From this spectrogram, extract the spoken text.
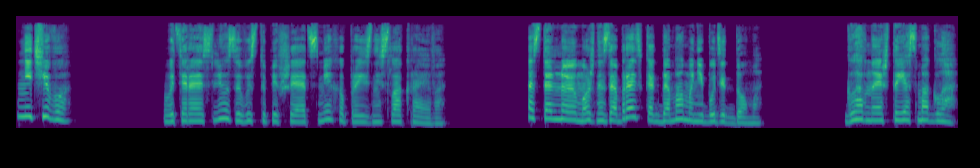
«Ничего», — вытирая слезы, выступившие от смеха, произнесла Краева. «Остальное можно забрать, когда мама не будет дома. Главное, что я смогла.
